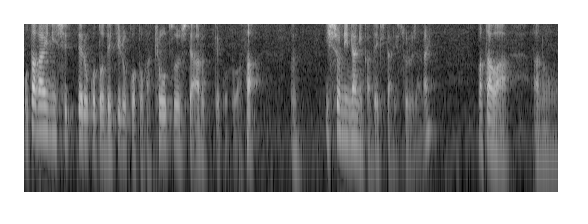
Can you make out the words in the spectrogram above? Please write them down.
お互いに知ってることできることが共通してあるってことはさ、うん、一緒に何かできたりするじゃない？またはあの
